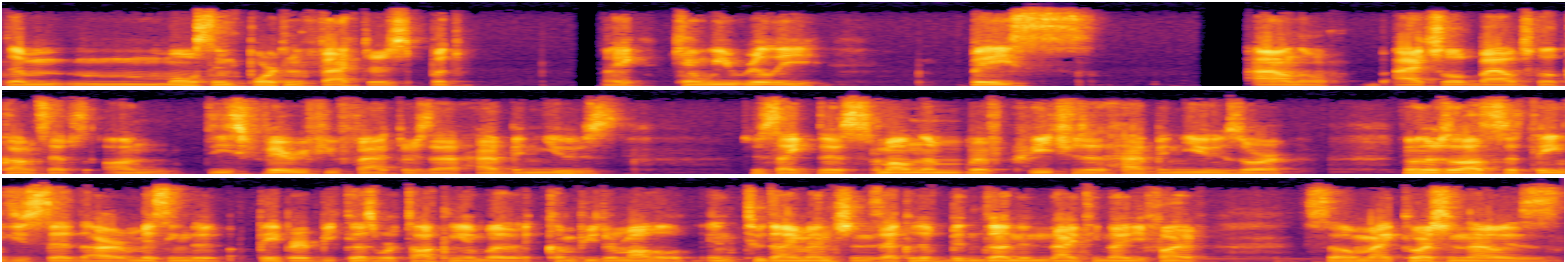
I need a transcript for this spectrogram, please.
the most important factors but like can we really base i don't know actual biological concepts on these very few factors that have been used? Just like the small number of creatures that have been used or you know there's lots of things you said are missing the paper because we're talking about a computer model in two dimensions that could have been done in 1995 so my question now is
